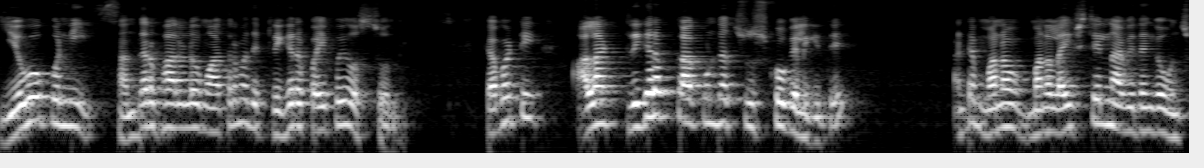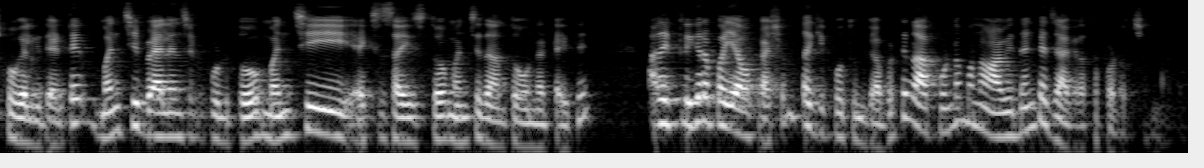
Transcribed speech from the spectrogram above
ఏవో కొన్ని సందర్భాలలో మాత్రం అది ట్రిగర్ అప్ అయిపోయి వస్తుంది. కాబట్టి అలా ట్రిగర్ అప్ కాకుండా చూసుకోగలిగితే అంటే మన మన లైఫ్ స్టైల్ని ఆ విధంగా ఉంచుకోగలిగితే అంటే మంచి బ్యాలెన్స్డ్ ఫుడ్తో మంచి ఎక్సర్సైజ్తో మంచి దాంతో ఉన్నట్టయితే అది ట్రిగర్ అప్ అయ్యే అవకాశం తగ్గిపోతుంది కాబట్టి రాకుండా మనం ఆ విధంగా జాగ్రత్త పడవచ్చు అన్నమాట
